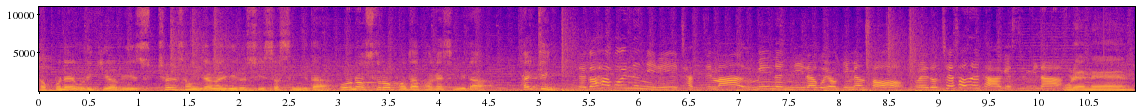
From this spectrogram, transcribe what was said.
덕분에 우리 기업이 수출 성장을 이룰 수 있었습니다 보너스로 보답하겠습니다 파이팅! 제가 하고 있는 일이 작지만 의미 있는 일이라고 여기면서 올해도 최선을 다하겠습니다. 올해는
